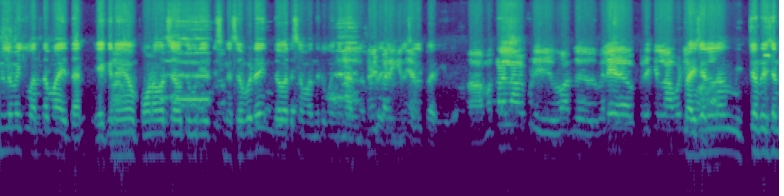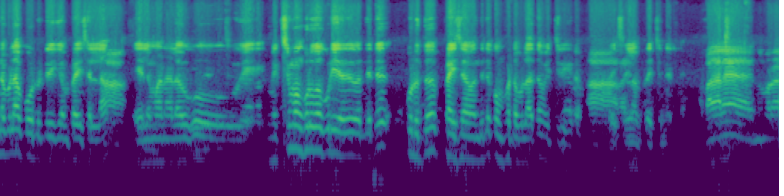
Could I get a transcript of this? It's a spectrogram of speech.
நிலைமைக்கு வந்த மாதிரி தான். ஏற்கனவே போன வருஷத்துக்குரிய பிசினஸை விட இந்த வருஷம் வந்துட்டு கொஞ்சம் நல்ல செழிப்பா இருக்குது. மக்கள் எல்லாம் எப்படி அந்த விலைய பிரைஸ் எல்லாம் மிச்சம் ரீசனபிளா போட்டுட்டு இருக்கோம் பிரைஸ் எல்லாம். ஏழுமான அளவுக்கு மேக்சிமம் கொடுக்கக்கூடியது வந்துட்டு கொடுத்து பிரைஸை வந்துட்டு கம்ஃபர்டபுளா தான் வச்சிருக்கிறோம். பிரைஸ். எல்லாம் பிரச்சனை இல்லை. அதனால இந்த முறை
